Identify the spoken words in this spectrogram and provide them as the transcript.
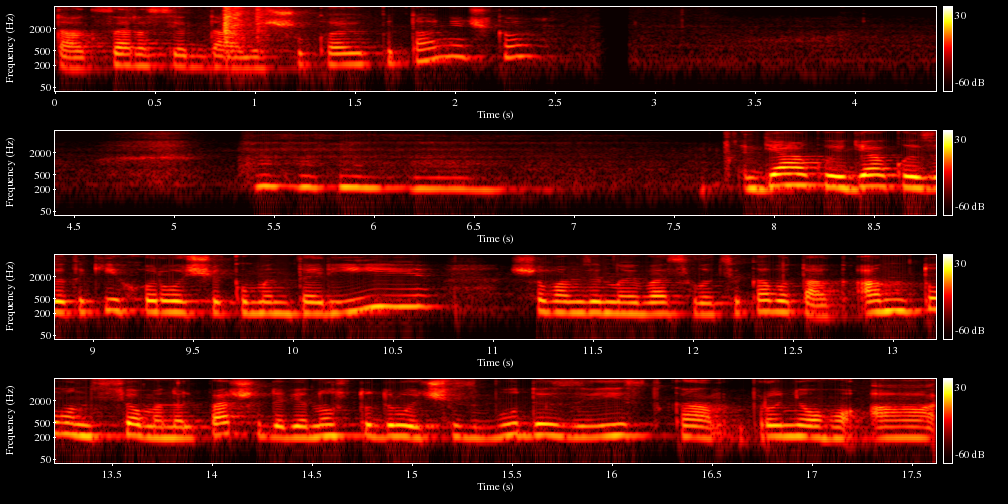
Так, зараз я далі шукаю питаннячка. Дякую, дякую за такі хороші коментарі. Що вам зі мною весело цікаво? Так, Антон 7.01.92. Чи буде звістка про нього? А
